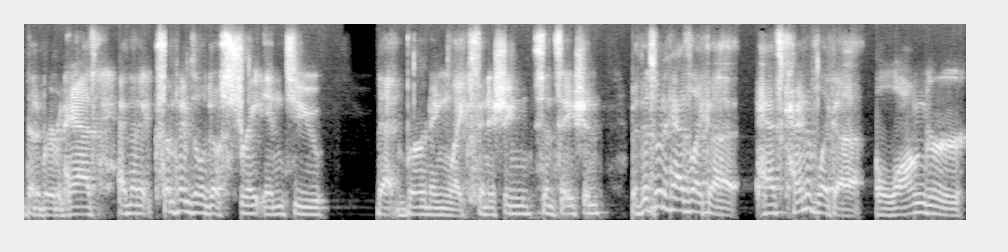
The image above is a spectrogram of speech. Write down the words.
that a bourbon has, and then it, sometimes it'll go straight into that burning like finishing sensation. But this one has like a has kind of like a, a longer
